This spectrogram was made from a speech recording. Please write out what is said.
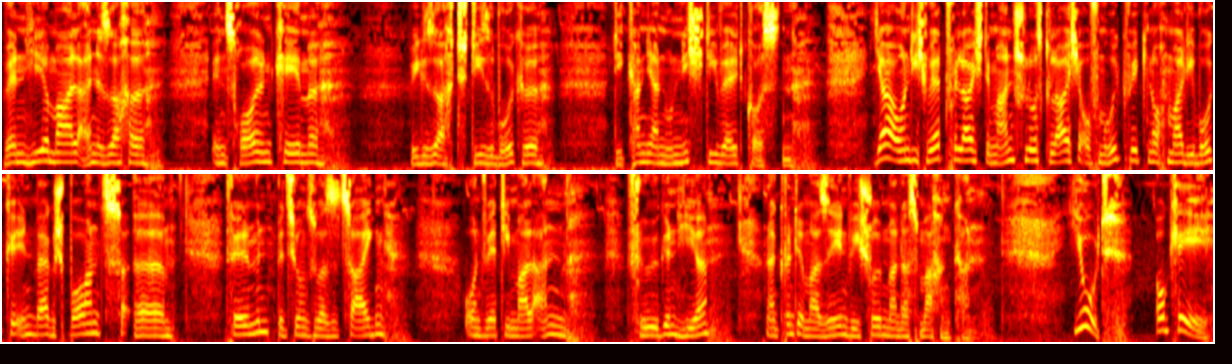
wenn hier mal eine Sache ins Rollen käme. Wie gesagt, diese Brücke, die kann ja nun nicht die Welt kosten. Ja, und ich werde vielleicht im Anschluss gleich auf dem Rückweg nochmal die Brücke in Bergsporn äh, filmen bzw. zeigen und werde die mal anfügen hier. Und dann könnt ihr mal sehen, wie schön man das machen kann. Gut, okay,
